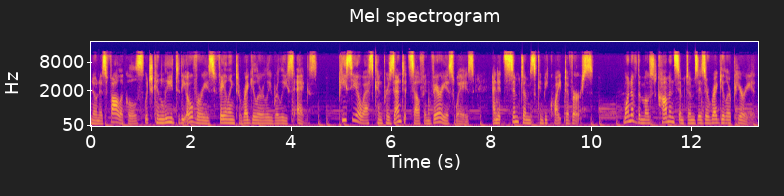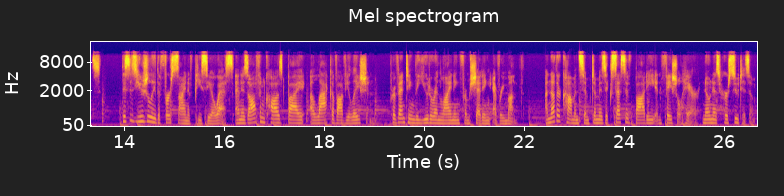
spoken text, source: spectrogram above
known as follicles, which can lead to the ovaries failing to regularly release eggs. PCOS can present itself in various ways, and its symptoms can be quite diverse. One of the most common symptoms is irregular periods. This is usually the first sign of PCOS and is often caused by a lack of ovulation, preventing the uterine lining from shedding every month. Another common symptom is excessive body and facial hair, known as hirsutism.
